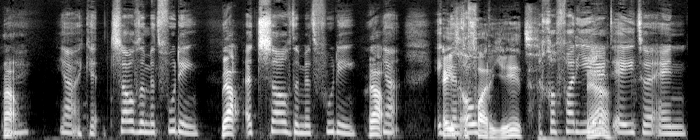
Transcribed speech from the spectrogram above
Nou. Ja, ik, hetzelfde met voeding. Ja. Hetzelfde met voeding. Ja. ja. Ik Eet ben gevarieerd. gevarieerd eten en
